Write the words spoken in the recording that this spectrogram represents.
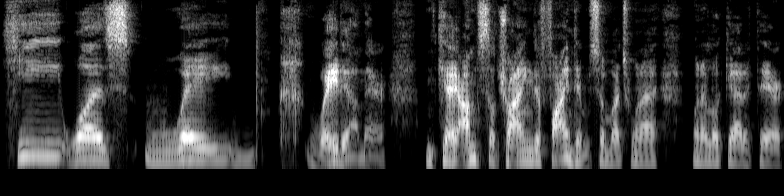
he was way way down there. Okay, I'm still trying to find him so much when I when I look at it there.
